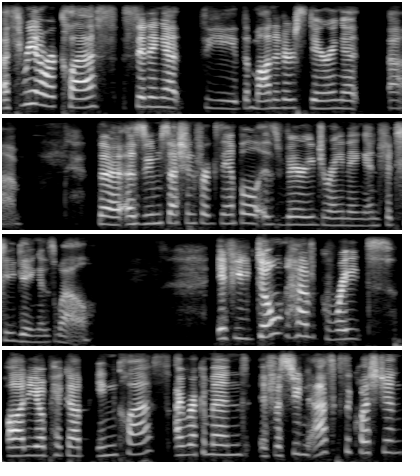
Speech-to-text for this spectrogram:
A three-hour class sitting at the, the monitor staring at um, the, a Zoom session, for example, is very draining and fatiguing as well. If you don't have great audio pickup in class, I recommend if a student asks a question,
